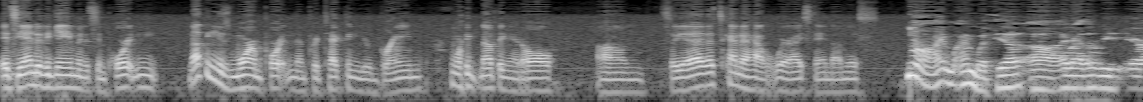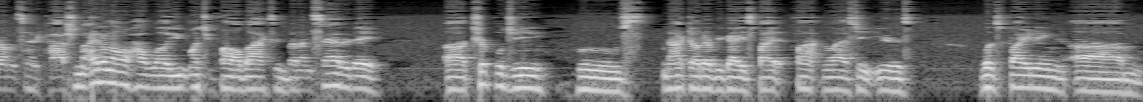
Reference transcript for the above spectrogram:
it's the end of the game and it's important. Nothing is more important than protecting your brain, like nothing at all. Um, so yeah, that's kind of how where I stand on this. No, I'm I'm with you. Uh, I rather we err on the side of caution. I don't know how well you much you follow boxing, but on Saturday, uh, Triple G, who's knocked out every guy he's fight, fought in the last eight years, was fighting. Um,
